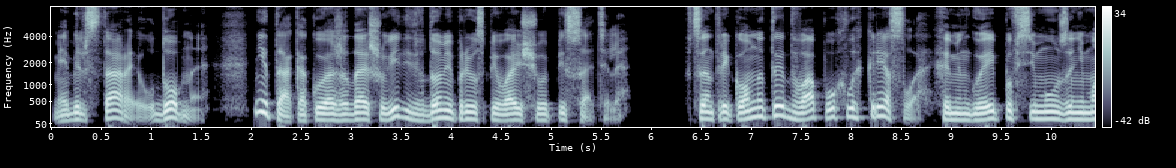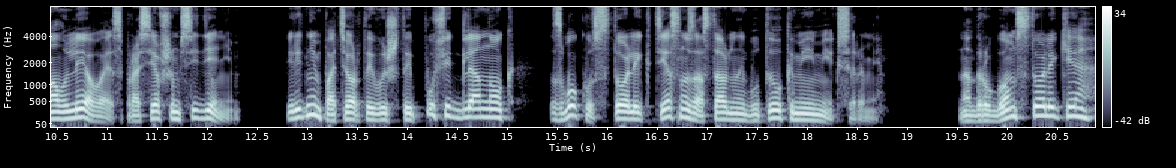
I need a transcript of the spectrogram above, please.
Мебель старая, удобная. Не та, какую ожидаешь увидеть в доме преуспевающего писателя. В центре комнаты два пухлых кресла. Хемингуэй по всему занимал левое, с просевшим сиденьем. Перед ним потертый вышитый пуфик для ног — Сбоку столик, тесно заставленный бутылками и миксерами. На другом столике,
